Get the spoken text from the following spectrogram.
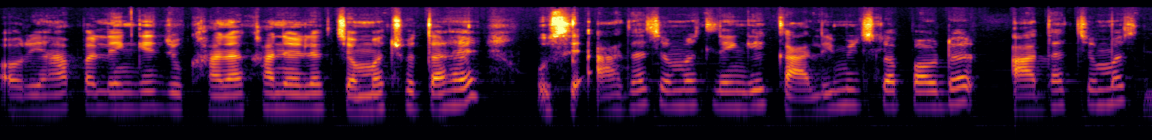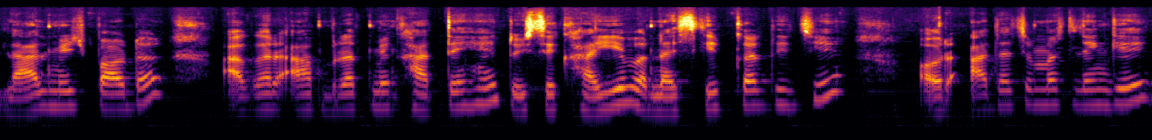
और यहाँ पर लेंगे जो खाना खाने वाला चम्मच होता है, उसे आधा चम्मच लेंगे काली मिर्च का पाउडर, आधा चम्मच लाल मिर्च पाउडर। अगर आप व्रत में खाते हैं तो इसे खाइए, वरना स्किप कर दीजिए। और आधा चम्मच लेंगे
